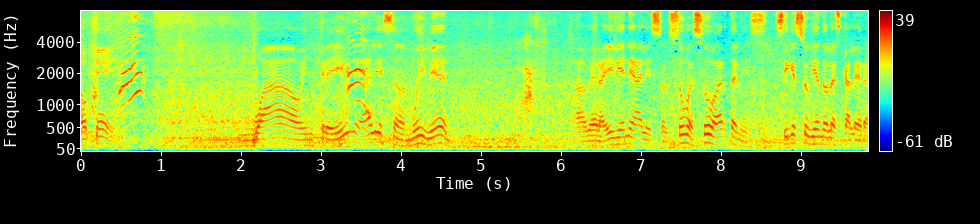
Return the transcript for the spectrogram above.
Ok. Wow, increíble Allison, muy bien. A ver, ahí viene Allison. Suba, suba Artemis. Sigue subiendo la escalera.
